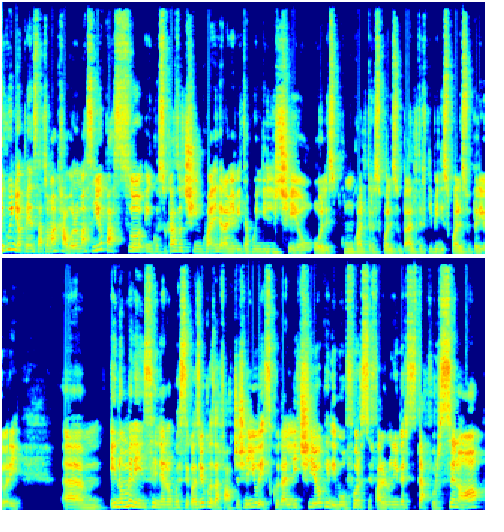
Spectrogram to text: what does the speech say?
E quindi ho pensato, ma cavolo, ma se io passo in questo caso 5 anni della mia vita, quindi il liceo o le, comunque altre scuole, altri tipi di scuole superiori, um, e non me le insegnano queste cose, io cosa faccio? Cioè io esco dal liceo che devo forse fare l'università, forse no,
